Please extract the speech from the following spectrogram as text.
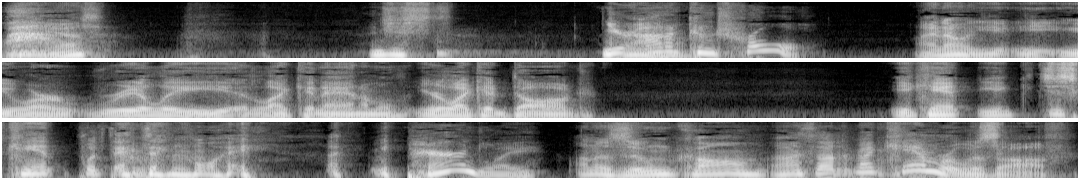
Wow. Yes. And just you're out of control. I know you. You are really like an animal. You're like a dog. You can't. You just can't put that thing away. Apparently, on a Zoom call, I thought my camera was off.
